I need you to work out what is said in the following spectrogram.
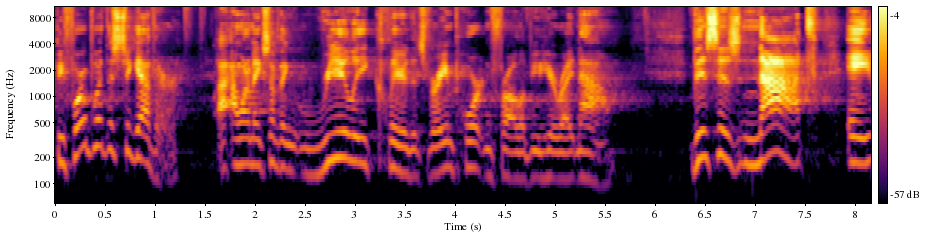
before we put this together, I, I want to make something really clear that's very important for all of you here right now. This is not a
